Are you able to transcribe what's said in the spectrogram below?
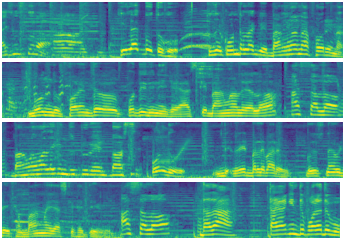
আইসুস তোরা? হ্যাঁ, কি লাগবে তোকে? তোদের কোনটা লাগবে বাংলা না ফরেন বন্ধু ফরেন তো প্রতিদিনই যায়। আজকে বাংলা লয়ে এলো। আচ্ছা ল। বাংলা বলে কিন্তু একটু রেট বাড়ছে। বন্ধু রেট বলে বাড়ে বুঝছ না ওইটাই খাম। বাংলায় আজকে খেতে হবে। আচ্ছা ল। দাদা টাকা কিন্তু পরে দেবো।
